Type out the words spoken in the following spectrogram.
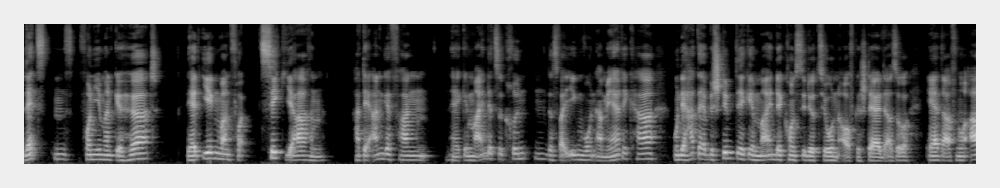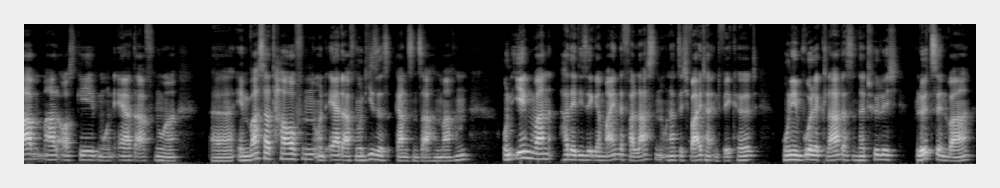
letztens von jemand gehört, der hat irgendwann vor zig Jahren hat er angefangen, eine Gemeinde zu gründen. Das war irgendwo in Amerika. Und er hat da bestimmte Gemeindekonstitutionen aufgestellt. Also er darf nur Abendmahl ausgeben und er darf nur äh, im Wasser taufen und er darf nur diese ganzen Sachen machen. Und irgendwann hat er diese Gemeinde verlassen und hat sich weiterentwickelt. Und ihm wurde klar, dass es natürlich Blödsinn war,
